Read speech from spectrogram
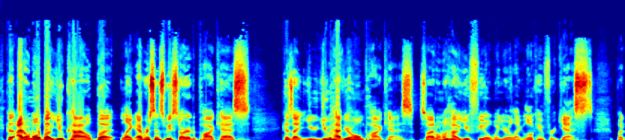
because I don't know about you, Kyle, but like ever since we started a podcast, because I you you have your own podcast, so I don't know Mm-hmm. how you feel when you're like looking for guests, but.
